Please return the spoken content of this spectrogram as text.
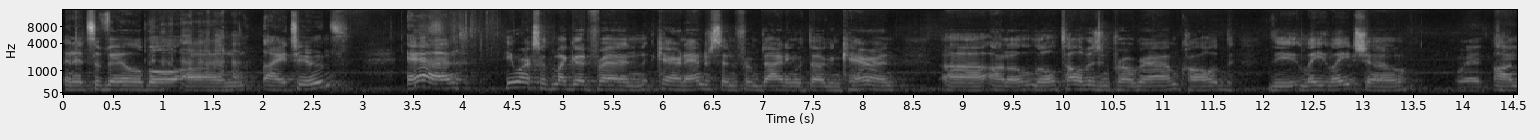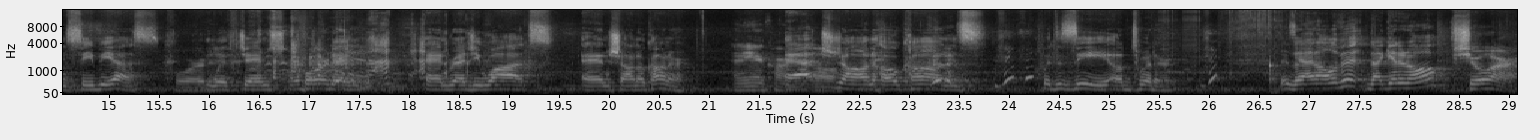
and it's available on iTunes. And he works with my good friend Karen Anderson from Dining with Doug and Karen uh, on a little television program called The Late Late Show With on CBS Corden. with James Corden and Reggie Watts and Sean O'Connor and Ian Karmel. at Sean O'Cons with a Z on Twitter. Is that all of it? Did I get it all? Sure.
